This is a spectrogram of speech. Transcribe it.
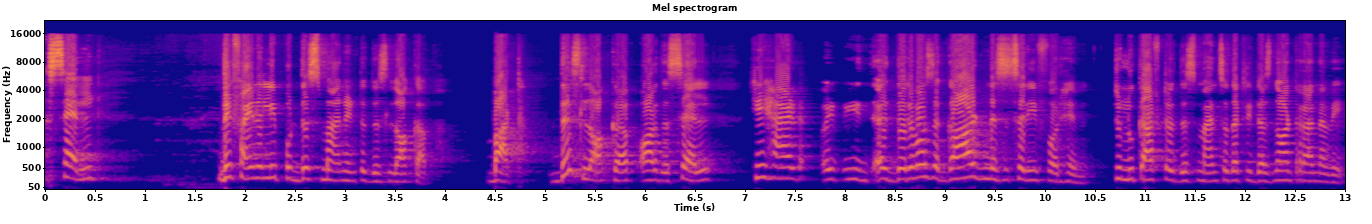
cell. They finally put this man into this lockup. But this lockup or the cell he had, he, uh, there was a guard necessary for him to look after this man so that he does not run away.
